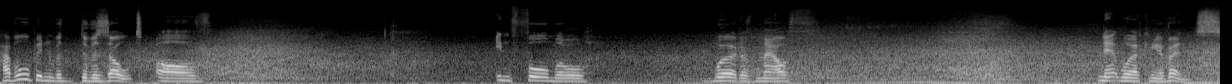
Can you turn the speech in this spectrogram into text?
have all been the result of informal word of mouth networking events.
